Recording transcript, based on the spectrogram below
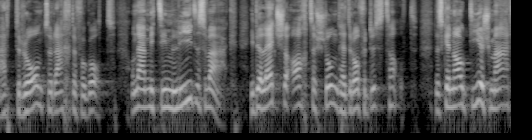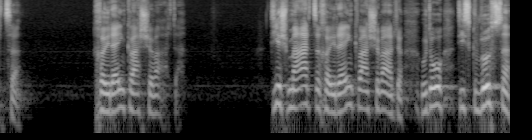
Er thront zur Rechten von Gott. Und er mit seinem Leidensweg in den letzten 18 Stunden hat er auch für das gezahlt. Dass genau diese Schmerzen können reingewaschen werden. Diese Schmerzen können reingewaschen werden. Und du dein Gewissen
